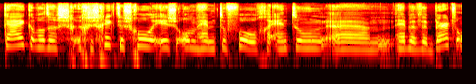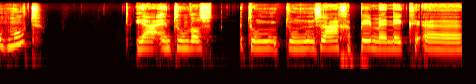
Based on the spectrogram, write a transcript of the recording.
kijken wat een geschikte school is om hem te volgen. En toen um, hebben we Bert ontmoet. Ja, en toen was toen, toen zagen Pim en ik, uh, uh,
